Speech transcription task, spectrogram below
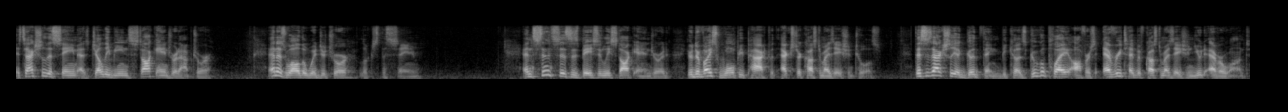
it's actually the same as Jelly Bean's stock Android app drawer. And as well, the widget drawer looks the same. And since this is basically stock Android, your device won't be packed with extra customization tools. This is actually a good thing because Google Play offers every type of customization you'd ever want.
